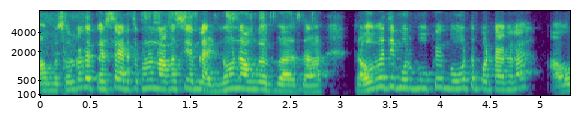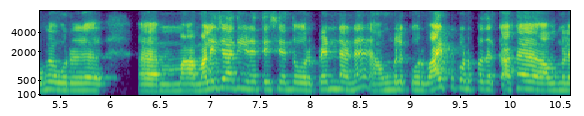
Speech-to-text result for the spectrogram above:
அவங்க சொல்றத பெருசா எடுத்துக்கணும்னு அவசியம் இல்லை. இன்னொன்னு அவங்க திரௌபதி முர்முக்கு ஓட்டு போட்டாங்கன்னா அவங்க ஒரு மலைஜாதி இனத்தை சேர்ந்த ஒரு பெண் தானே? அவங்களுக்கு ஒரு வாய்ப்பு கொடுப்பதற்காக அவங்கள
